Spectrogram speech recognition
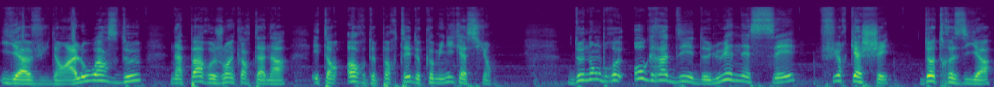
IA vue dans Halo Wars 2, n'a pas rejoint Cortana, étant hors de portée de communication de nombreux hauts gradés de l'UNSC furent cachés, d'autres IA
